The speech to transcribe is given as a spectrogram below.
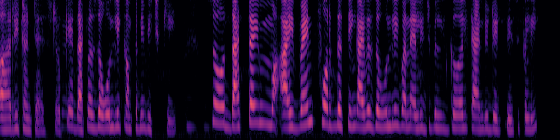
uh, written test. Okay, that was the only company which came. So that time I went for the thing. I was the only one eligible girl candidate basically.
